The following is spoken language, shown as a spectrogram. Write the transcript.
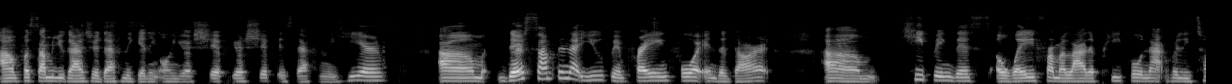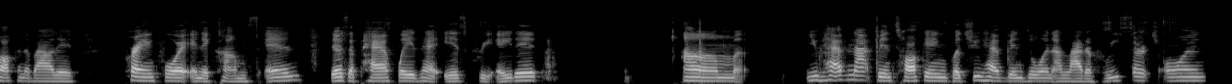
um, for some of you guys, you're definitely getting on your ship. Your ship is definitely here. Um, there's something that you've been praying for in the dark. Um, keeping this away from a lot of people, not really talking about it, praying for it, and it comes in. There's a pathway that is created. Um, you have not been talking, but you have been doing a lot of research on,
